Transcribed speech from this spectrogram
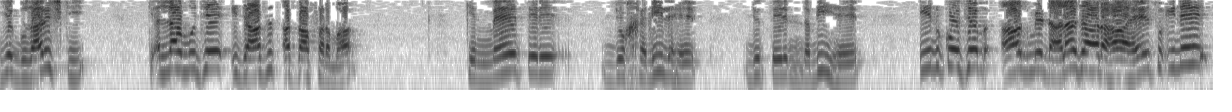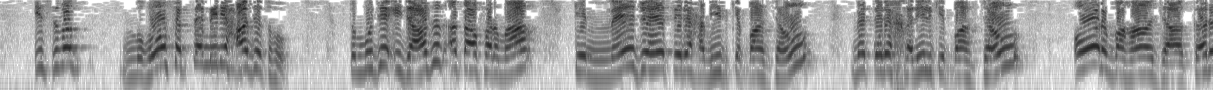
یہ گزارش کی کہ اللہ مجھے اجازت عطا فرما۔ کہ میں تیرے جو خلیل ہے جو تیرے نبی ہے ان کو جب آگ میں ڈالا جا رہا ہے تو انہیں اس وقت ہو سکتا ہے میری حاجت ہو۔ تو مجھے اجازت عطا فرما کہ میں جو ہے تیرے حبیب کے پاس جاؤں، میں تیرے خلیل کے پاس جاؤں اور وہاں جا کر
